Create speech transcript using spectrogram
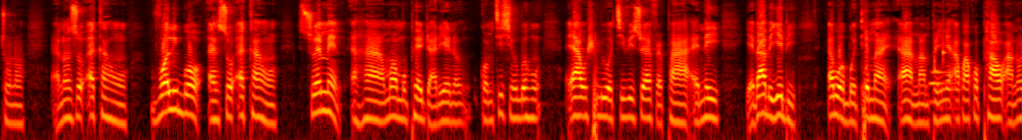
Toto no ɛno nso ɛka ho. Volleyball nso ɛka ho. Swimming ɛha mo a mopɛ adwareɛ no competition wobɛhu. Ɛyɛ a wohwɛ bi wɔ tv so ɛfɛ paa ɛnɛ yi yɛbɛ abɛyɛ bi ɛwɔ botema a mampanyini akɔ akɔ paw ano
